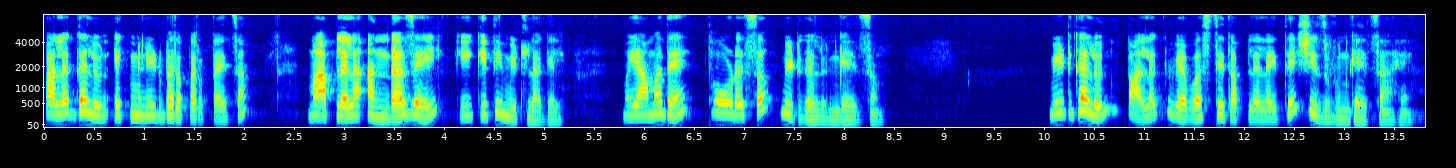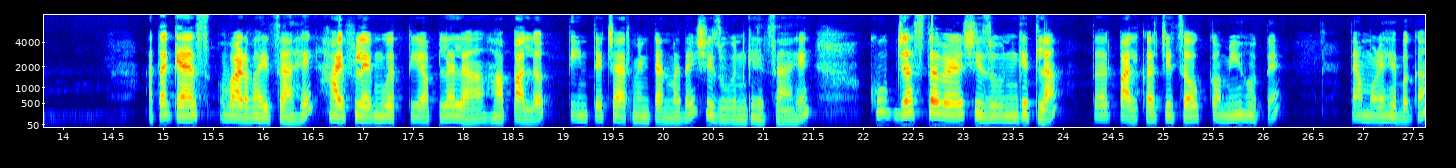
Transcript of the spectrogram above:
पालक घालून एक मिनिटभर परतायचा. मग आपल्याला अंदाज येईल की किती मीठ लागेल. मग यामध्ये थोडंसं मीठ घालून घ्यायचं. मीठ घालून पालक व्यवस्थित आपल्याला इथे शिजवून घ्यायचा आहे. आता गॅस वाढवायचा आहे. हाय फ्लेमवरती आपल्याला हा पालक तीन ते चार मिनटांमध्ये शिजवून घ्यायचा आहे. खूप जास्त वेळ शिजवून घेतला तर पालकाची चव कमी होते. त्यामुळे हे बघा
